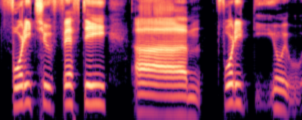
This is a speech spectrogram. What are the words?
4250, um, 40, you know,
